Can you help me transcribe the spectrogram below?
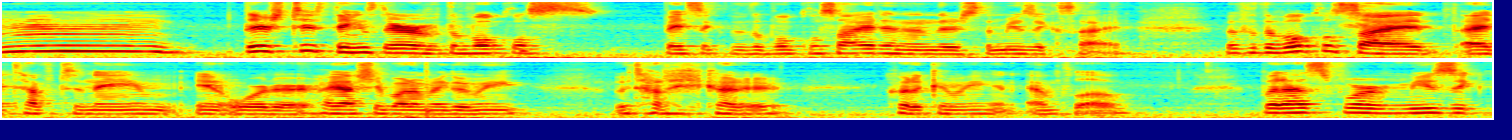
Mm, there's two things. There are the vocals, basically the vocal side, and then there's the music side. But for the vocal side, I'd have to name in order Hayashibara Megumi, Utada Hikaru, Koda Kumi, and m-flo. But as for music,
